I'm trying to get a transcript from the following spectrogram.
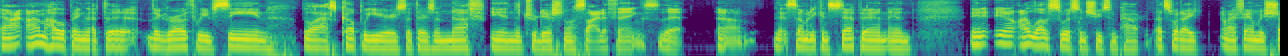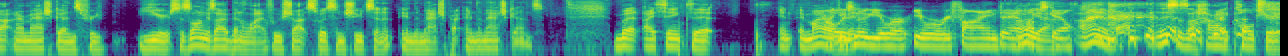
I, I'm hoping that the the growth we've seen the last couple years that there's enough in the traditional side of things that um, that somebody can step in and and you know I love Swiss and Schuetzen powder. That's what I my family shot in our match guns for years. As long as I've been alive, we've shot Swiss and Schuetzen in the match in the match guns. But I think that in, in my I always argument, knew you were you were refined and Oh upscale. yeah, I am. This is a high culture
